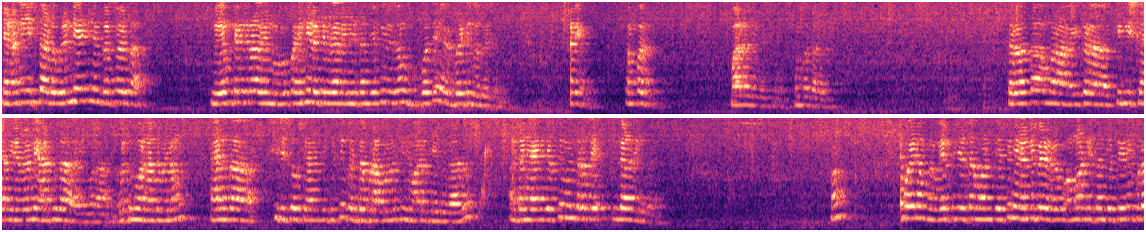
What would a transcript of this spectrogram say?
నేను అన్ని ఇస్తాడు. రెండు అయితే నేను ఖర్చు పెడతా? నువ్వు ఏం టెన్షన్ పడకు, నేను రూపాయి ఎన్ని లక్షలు కానీ నేను ఇస్తాను చెప్పి ఇదిగో పోతే బయటికి వదిలేసాను సరే, సంపత్. బాలాజీ సంపత్ తర్వాత మన ఇక్కడ కిడ్నీ స్కాన్ చేయాలని అటుగా మన గౌతమ్ అంత పోయినాం ఆయన సిటీ స్కోప్ స్కాన్ చూపిస్తే పెద్ద ప్రాబ్లం నుంచి ఇది మారి చేతి కాదు. అంటే ఆయన చెప్తే మన తర్వాత ఇంకా దిగిపోయాను పోయినాం మేము హెల్ప్ చేస్తామని చెప్పి నేను అన్ని అమౌంట్ ఇస్తాను చెప్తే ఇప్పుడు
